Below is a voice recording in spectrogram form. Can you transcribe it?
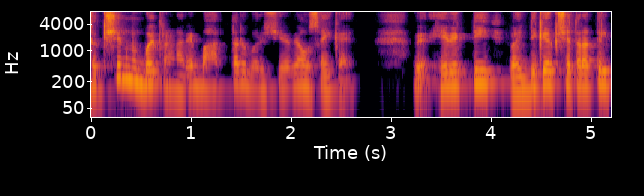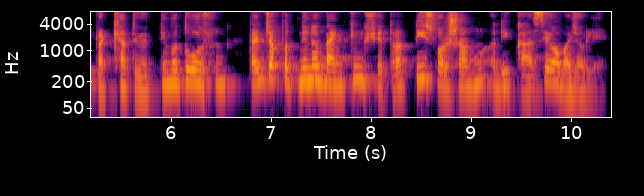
दक्षिण मुंबईत राहणारे बहात्तर वर्षीय व्यावसायिक आहेत. हे व्यक्ती वैद्यकीय क्षेत्रातील प्रख्यात व्यक्तिमत्व असून त्यांच्या पत्नीनं बँकिंग क्षेत्रात तीस वर्षांहून अधिक काळ सेवा बजावली आहे.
